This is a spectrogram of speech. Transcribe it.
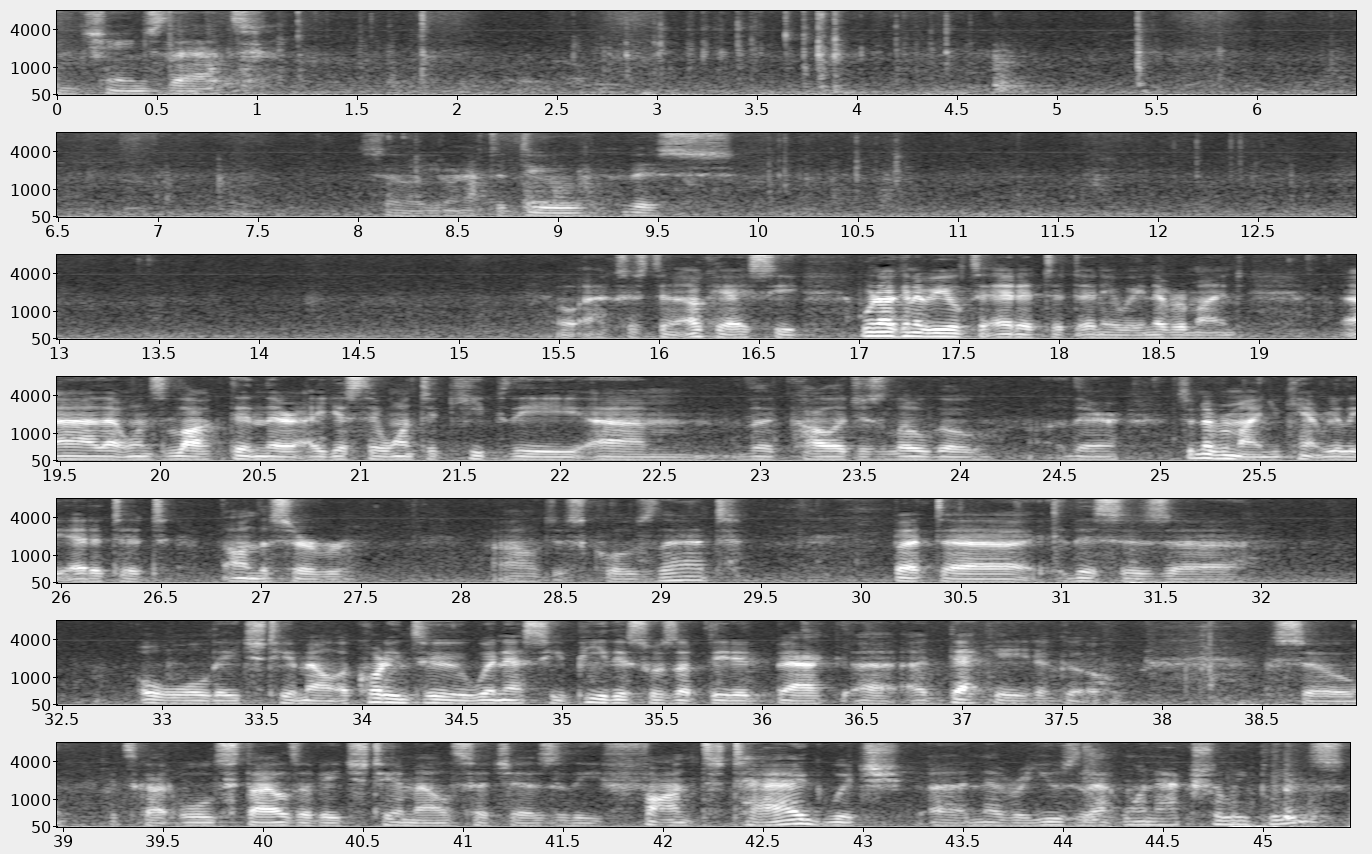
can change that. So you don't have to do this. Oh, access to, okay, I see. We're not going to be able to edit it anyway, never mind. Uh, that one's locked in there. I guess they want to keep the, um, the college's logo there. So never mind, you can't really edit it on the server. I'll just close that. But uh, this is uh, old HTML. According to WinSCP, this was updated back uh, a decade ago. So it's got old styles of HTML, such as the font tag, which uh, never use that one actually, please.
